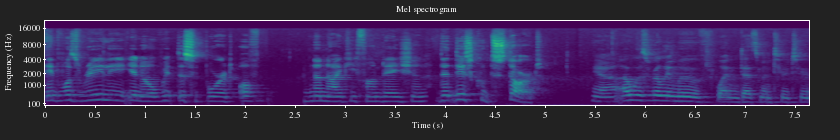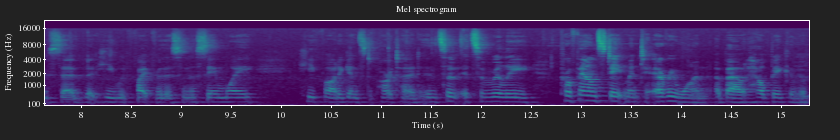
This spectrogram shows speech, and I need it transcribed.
it was really, you know, with the support of the Nike Foundation that this could start. Yeah, I was really moved when Desmond Tutu said that he would fight for this in the same way he fought against apartheid. And so it's a really profound statement to everyone about how big of a,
